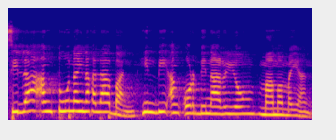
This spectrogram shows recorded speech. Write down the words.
Sila ang tunay na kalaban, hindi ang ordinaryong mamamayan.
